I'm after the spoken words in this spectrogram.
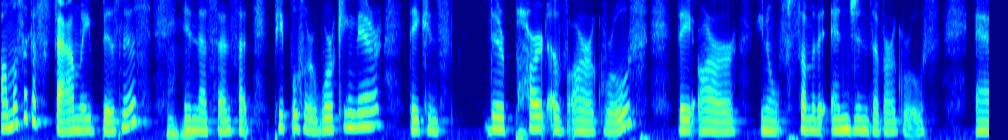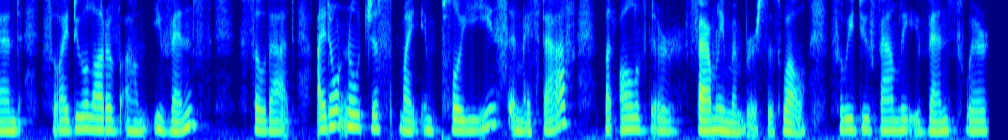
almost like a family business in that sense that people who are working there they can they're part of our growth. They are you know some of the engines of our growth. And so i do a lot of um, events so that i don't know just my employees and my staff but all of their family members as well. So we do family events where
